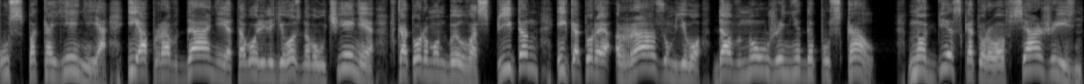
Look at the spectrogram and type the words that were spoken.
успокоения и оправдания того религиозного учения, в котором он был воспитан и которое разум его давно уже не допускал но без которого вся жизнь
